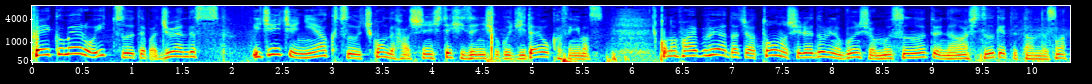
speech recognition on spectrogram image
フェイクメールを1通打てば10円です。1日200通打ち込んで発信して日銭食時代を稼ぎます。この5フェアたちは党の指令通りの文章を無数のネットに流し続けてたんですが、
